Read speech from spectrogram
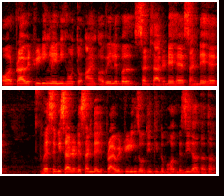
और प्राइवेट रीडिंग लेनी हो तो आई एम अवेलेबल सैटरडे है संडे है. वैसे भी सैटरडे संडे प्राइवेट रीडिंग्स होती थी तो बहुत बिज़ी जाता था.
